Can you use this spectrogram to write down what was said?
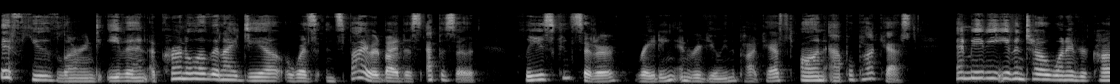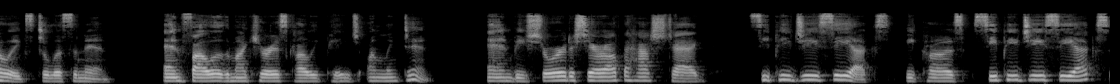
If you've learned even a kernel of an idea or was inspired by this episode, please consider rating and reviewing the podcast on Apple Podcast and maybe even tell one of your colleagues to listen in and follow the My Curious Colleague page on LinkedIn. And be sure to share out the hashtag CPGCX because CPGCX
